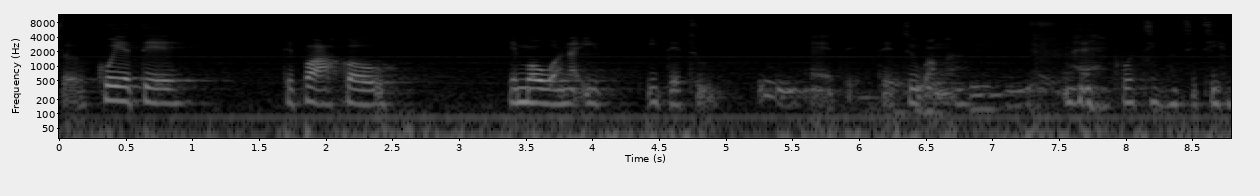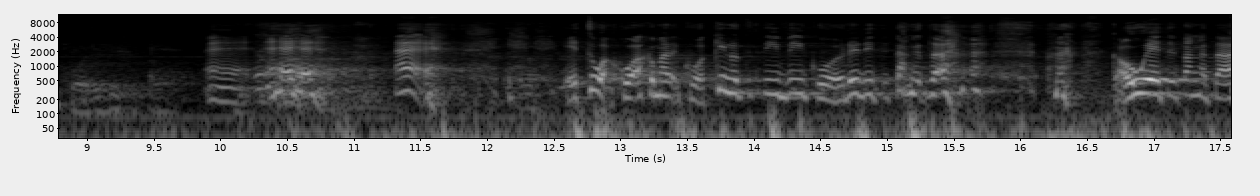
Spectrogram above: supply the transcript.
so, ko ia te, te pākau, e mau ana i, i te tū. Mm. E, te, te tūanga. Ko tino ti ti. E, e, e, e, tua, ko akamare, ko kino te TV, ko riri te tangata, ka ue te tangata.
